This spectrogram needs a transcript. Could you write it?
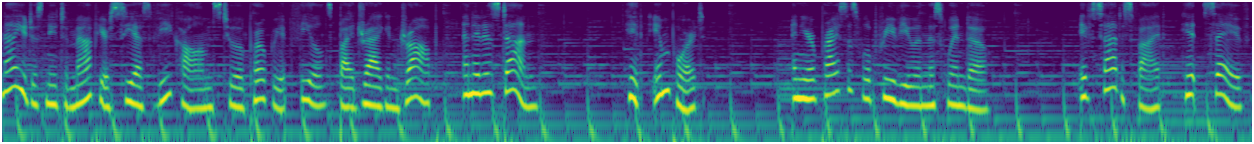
Now you just need to map your CSV columns to appropriate fields by drag and drop, and it is done. Hit Import, and your prices will preview in this window. If satisfied, hit Save,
